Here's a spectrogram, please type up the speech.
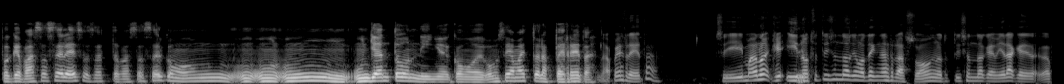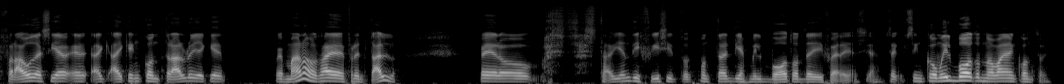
Porque pasa a ser eso, exacto, pasa a ser como un, un, un, un llanto de un niño, como, ¿cómo se llama esto? Las perretas. La perreta. Sí, mano, y no te estoy diciendo que no tengas razón, no te estoy diciendo que, mira, que fraude sí eh, hay, que encontrarlo y hay que, pues, mano, o sea, enfrentarlo. Pero está bien difícil tú encontrar 10.000 votos de diferencia. 5.000 votos no van a encontrar.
